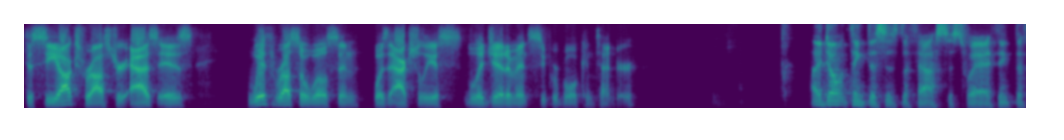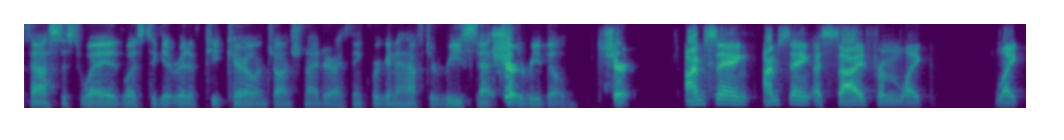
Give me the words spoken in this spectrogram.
the Seahawks roster as is with Russell Wilson was actually a legitimate Super Bowl contender. I don't think this is the fastest way. I think the fastest way was to get rid of Pete Carroll and John Schneider. I think we're going to have to reset Sure. the rebuild. Sure. I'm saying I'm saying aside from like like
